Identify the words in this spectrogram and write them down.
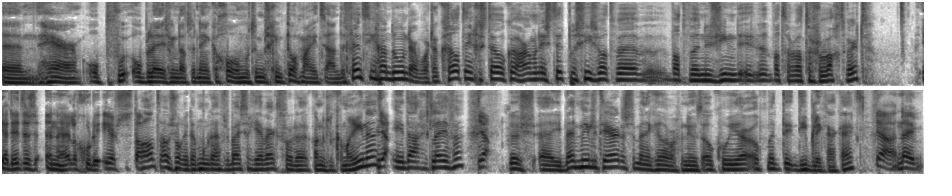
uh, uh, heropleving dat we denken... goh, we moeten misschien toch maar iets aan defensie gaan doen. Daar wordt ook geld in gestoken. Harman, is dit precies wat we, wat we nu zien, wat er, wat er verwacht werd? Ja, dit is een hele goede eerste stap. Want, oh sorry, dat moet ik even bij zeggen. Jij werkt voor de Koninklijke Marine Ja. in je dagelijks leven. Ja. Dus uh, je bent militair, dus dan ben ik heel erg benieuwd ook hoe je daar ook met die, die blik naar kijkt. Ja, nee,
